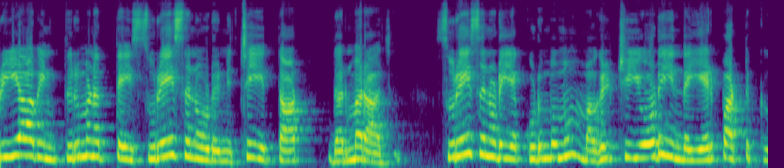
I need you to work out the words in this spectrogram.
பிரியாவின் திருமணத்தை சுரேசனோடு நிச்சயித்தார் தர்மராஜன். சுரேசனுடைய குடும்பமும் மகிழ்ச்சியோடு இந்த ஏற்பாட்டுக்கு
